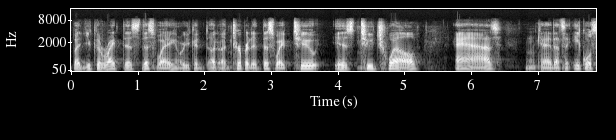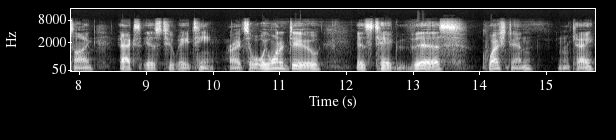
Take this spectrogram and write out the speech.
But you could write this this way, or you could uh, interpret it this way. 2 is to 12 as, okay, that's an equal sign, x is to 18, right? So what we want to do is take this question, okay,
